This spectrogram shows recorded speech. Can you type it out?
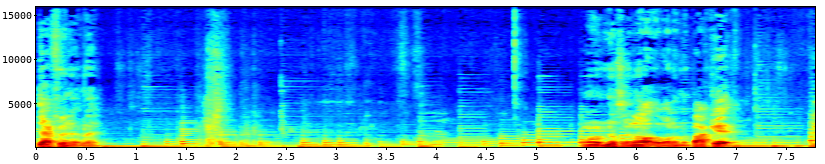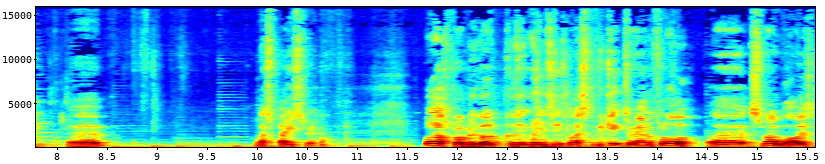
Definitely. Oh, nothing like the one in the packet. Uh, less pastry. Well, that's probably good because it means there's less to be kicked around the floor. Uh, smell wise,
